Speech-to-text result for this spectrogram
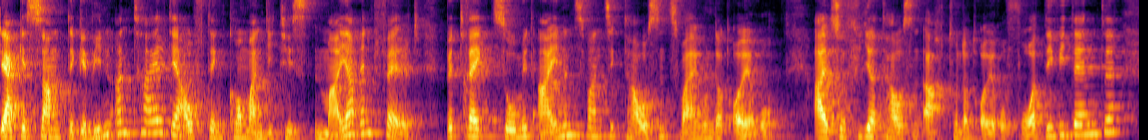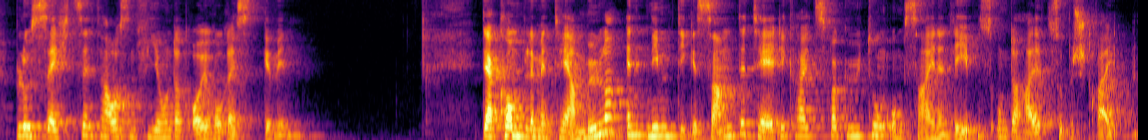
Der gesamte Gewinnanteil, der auf den Kommanditisten Meier entfällt, beträgt somit 21.200 Euro, also 4.800 Euro Vordividende plus 16.400 Euro Restgewinn. Der Komplementär Müller entnimmt die gesamte Tätigkeitsvergütung, um seinen Lebensunterhalt zu bestreiten.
